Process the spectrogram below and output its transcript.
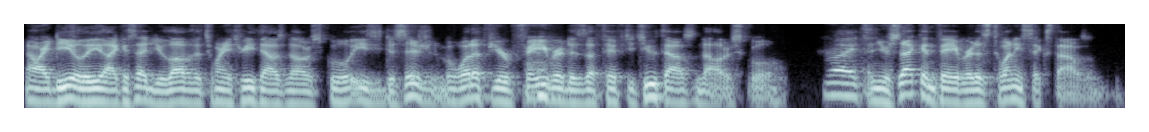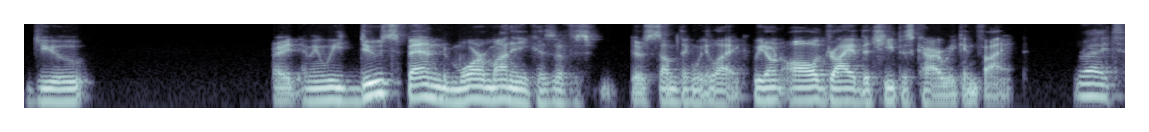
Now, ideally, like I said, you love the $23,000 school, easy decision. But what if your favorite is a $52,000 school? Right. And your second favorite is 26,000. Do you, right? I mean, we do spend more money because of there's something we like. We don't all drive the cheapest car we can find. Right.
